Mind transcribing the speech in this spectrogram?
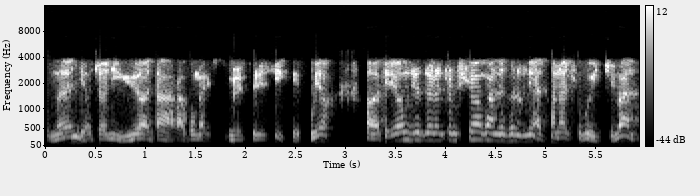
점은 여전히 유효하다라고 말씀을 드릴 수 있겠고요. 어, 대형주들은 좀 쉬어가는 흐름이 나타나주고 있지만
